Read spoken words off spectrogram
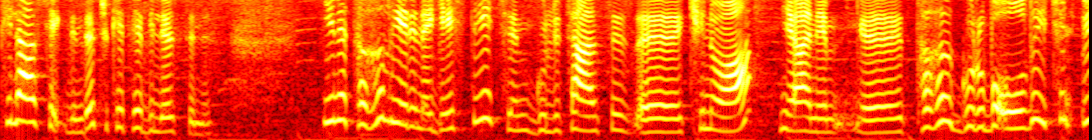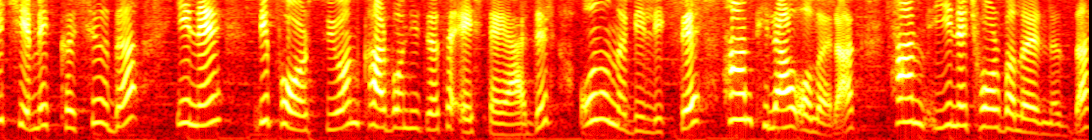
pilav şeklinde tüketebilirsiniz. Yine tahıl yerine geçtiği için glutensiz e, kinoa yani e, tahıl grubu olduğu için 3 yemek kaşığı da yine bir porsiyon karbonhidrata eşdeğerdir. Onunla birlikte hem pilav olarak hem yine çorbalarınızda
